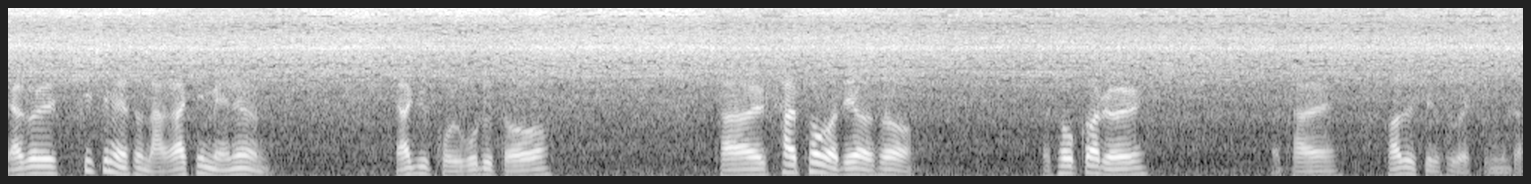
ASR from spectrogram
약을 치시면서 나가시면은 약이 골고루 더 잘 살포가 되어서 효과를 잘 받으실 수가 있습니다.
